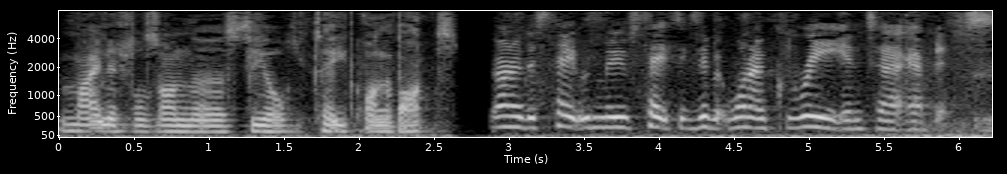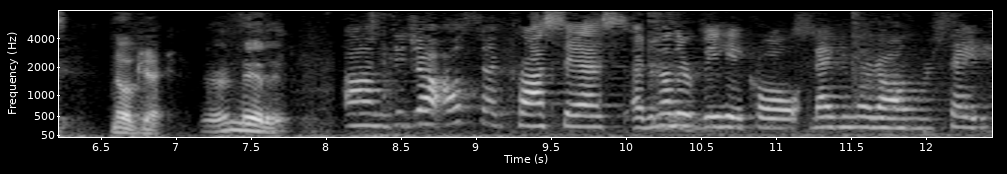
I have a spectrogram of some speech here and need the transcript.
My initials on the seal tape on the box. Your Honor, this tape removes takes Exhibit 103 into evidence. No objection. You're admitted. Um, did y'all also process another vehicle, Maggie Murdaugh's Mercedes?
